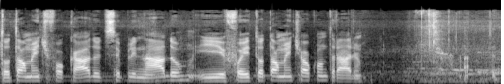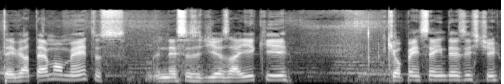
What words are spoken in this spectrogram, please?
totalmente focado, disciplinado e foi totalmente ao contrário. Teve até momentos nesses dias aí que, que eu pensei em desistir.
